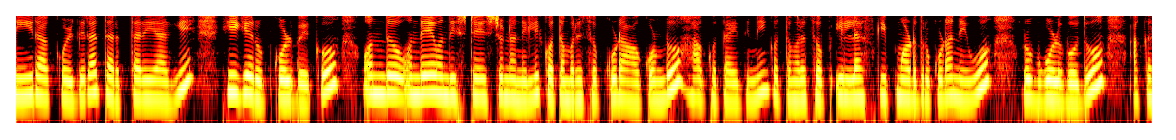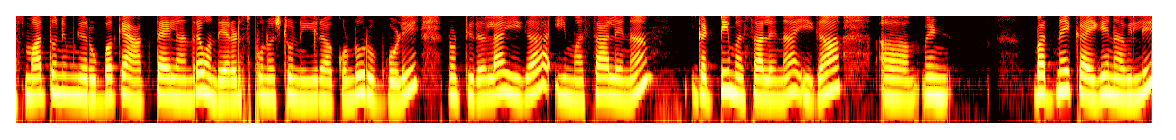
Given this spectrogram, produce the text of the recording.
ನೀರು ಹಾಕ್ಕೊಳ್ದಿರ ತರ್ತರಿಯಾಗಿ ಹೀಗೆ ರುಬ್ಕೊಳ್ಬೇಕು. ಒಂದು, ಒಂದೇ ಒಂದು ಇಷ್ಟೇ ಇಷ್ಟು ನಾನಿಲ್ಲಿ ಕೊತ್ತಂಬರಿ ಸೊಪ್ಪು ಕೂಡ ಹಾಕ್ಕೊಂಡು ಹಾಕೋತಾ ಇದ್ದೀನಿ. ಕೊತ್ತಂಬರಿ ಸೊಪ್ಪು ಇಲ್ಲ ಸ್ಕಿಪ್ ಮಾಡಿದ್ರು ಕೂಡ ನೀವು ರುಬ್ಕೊಳ್ಬೋದು. ಅಕಸ್ಮಾತು ನಿಮಗೆ ರುಬ್ಬಕ್ಕೆ ಆಗ್ತಾ ಇಲ್ಲ ಅಂದರೆ ಒಂದು ಎರಡು ಸ್ಪೂನಷ್ಟು ನೀರು ಹಾಕ್ಕೊಂಡು ರುಬ್ಕೊಳ್ಳಿ. ನೋಡ್ತಿರಲ್ಲ, ಈಗ ಈ ಮಸಾಲೆನ, ಗಟ್ಟಿ ಮಸಾಲೆನ ಈಗ ಮೆಣ್ ಬದನೆಕಾಯಿಗೆ ನಾವಿಲ್ಲಿ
